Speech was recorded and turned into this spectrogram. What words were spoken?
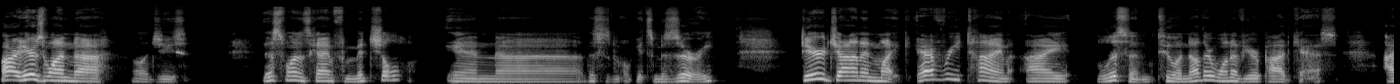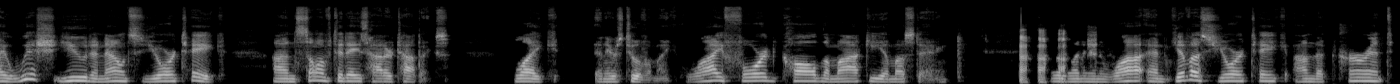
All right, here's one. Uh, oh, geez. This one is coming from Mitchell in, uh, this is, okay, it's Missouri. Dear John and Mike, every time I listen to another one of your podcasts, I wish you'd announce your take on some of today's hotter topics. Like, and here's two of them, Mike. Why Ford called the Mach-E a Mustang? and, and give us your take on the current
